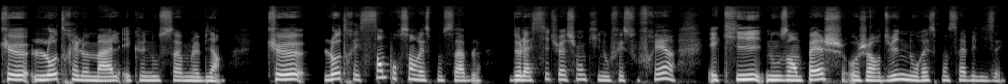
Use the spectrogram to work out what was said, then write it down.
que l'autre est le mal et que nous sommes le bien, que l'autre est 100% responsable de la situation qui nous fait souffrir et qui nous empêche aujourd'hui de nous responsabiliser.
